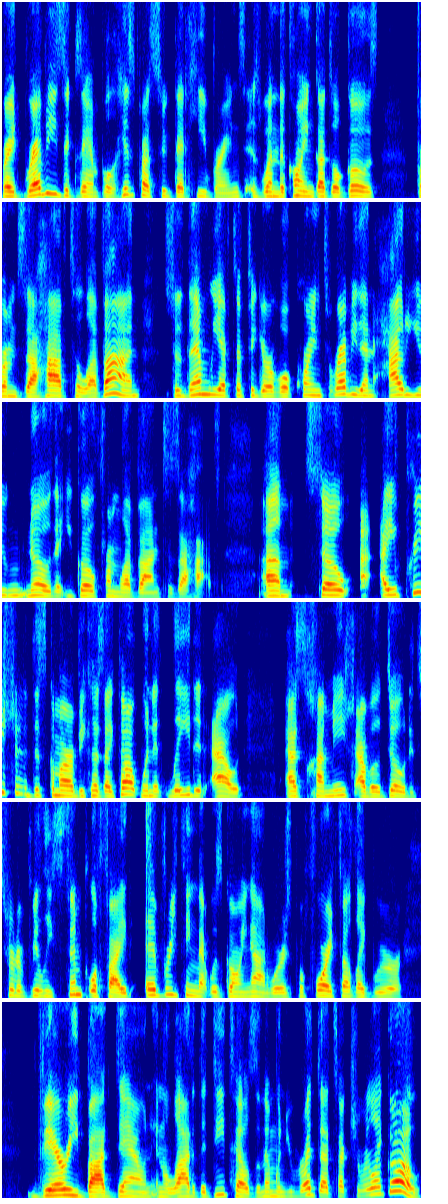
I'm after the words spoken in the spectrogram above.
right? Rebbe's example, his pasuk that he brings is when the Kohen Gadol goes from Zahav to Lavan. So then we have to figure well, according to Rebbe, then how do you know that you go from Lavan to Zahav? Um, so I, I appreciated this Gemara because I thought when it laid it out, as Chamesh Avodot, it sort of really simplified everything that was going on. Whereas before, I felt like we were very bogged down in a lot of the details. And then when you read that section, we're like, oh,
